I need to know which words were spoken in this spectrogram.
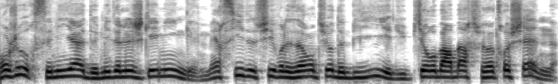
Bonjour, c'est Mia de Middle Age Gaming. Merci de suivre les aventures de Billy et du Pyro Barbare sur notre chaîne.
